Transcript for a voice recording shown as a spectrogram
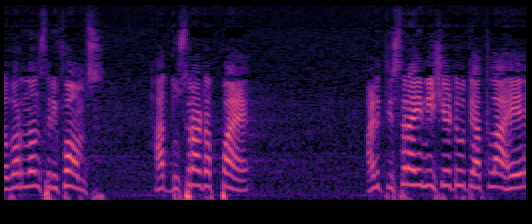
गव्हर्नन्स रिफॉर्म्स हा दुसरा टप्पा आहे. आणि तिसरा इनिशिएटिव्ह त्यातला आहे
